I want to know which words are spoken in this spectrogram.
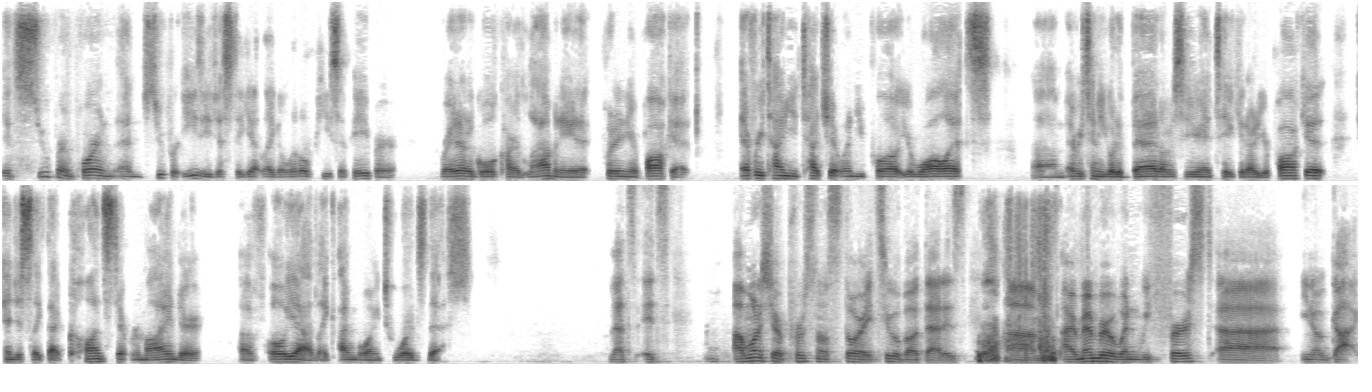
it's super important and super easy just to get like a little piece of paper, write out a goal card, laminate it, put it in your pocket. Every time you touch it when you pull out your wallets, um, every time you go to bed, obviously you're going to take it out of your pocket and just like that constant reminder of, oh yeah, like I'm going towards this. That's it's. I want to share a personal story too about that. Is um, I remember when we first, uh, you know, got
